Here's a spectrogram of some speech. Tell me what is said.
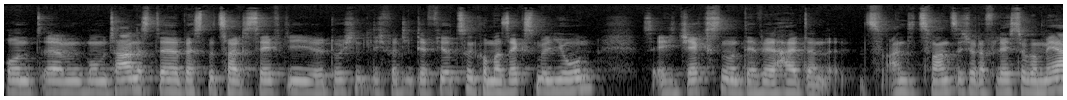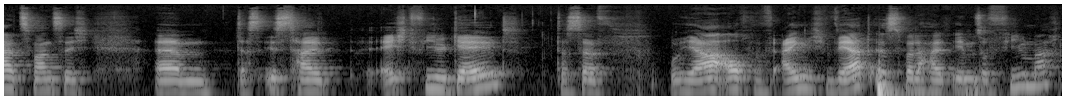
Und ähm, momentan ist der bestbezahlte Safety äh, durchschnittlich verdient der 14,6 Millionen. Das ist Eddie Jackson und der will halt dann an die 20 oder vielleicht sogar mehr als 20. Ähm, das ist halt echt viel Geld, dass er ja auch eigentlich wert ist, weil er halt eben so viel macht.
